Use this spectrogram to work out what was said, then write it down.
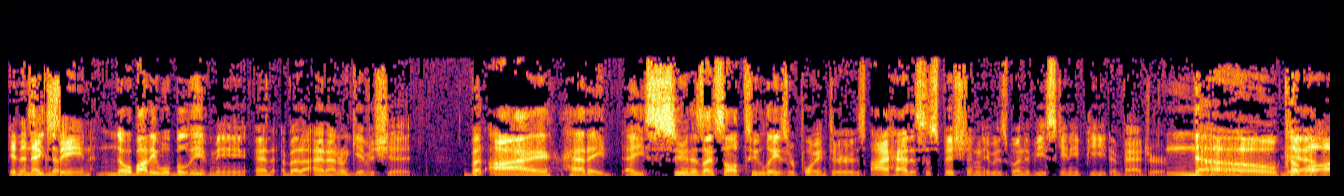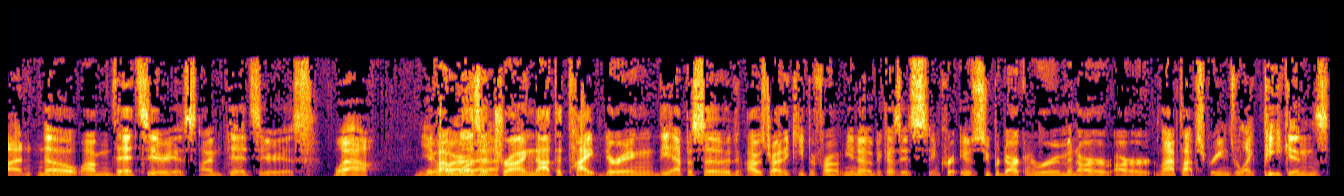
in the next no- scene. Nobody will believe me, and but and I don't give a shit. But I had a as soon as I saw two laser pointers, I had a suspicion it was going to be Skinny Pete and Badger. No, come Yeah. on. No, I'm dead serious. I'm dead serious. Wow. You if I wasn't uh, trying not to type during the episode, I was trying to keep it from you know because it's incre- it was super dark in the room and our our laptop screens were like beacons.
